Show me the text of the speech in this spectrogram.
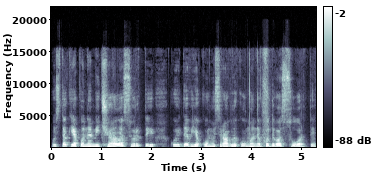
Ось так я понамічала сорти. Койде в якомусь равлику в мене по два сорти.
